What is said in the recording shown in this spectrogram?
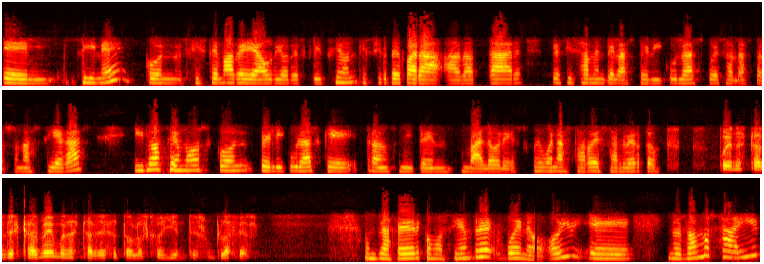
el cine con sistema de audiodescripción que sirve para adaptar precisamente las películas pues a las personas ciegas y lo hacemos con películas que transmiten valores. Muy buenas tardes, Alberto. Buenas tardes, Carmen. Buenas tardes a todos los oyentes. Un placer. Un placer, como siempre. Bueno, hoy eh, nos vamos a ir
